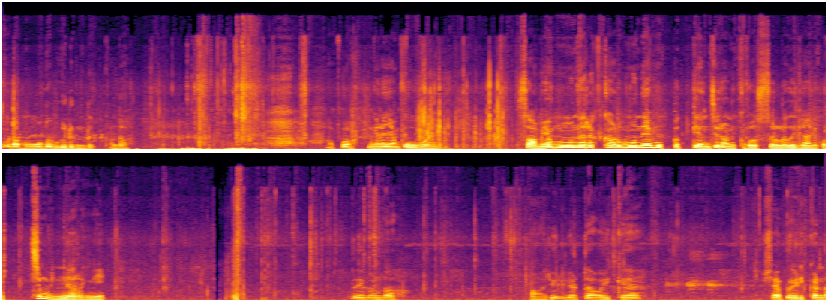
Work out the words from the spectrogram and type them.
ഇവിടെ മൂന്ന് വീടുണ്ട്. കണ്ടോ? അപ്പോൾ ഇങ്ങനെ ഞാൻ പോവാണ്. സമയം മൂന്നരക്കാണ്. മൂന്നേ മുപ്പത്തി അഞ്ചിനാണ് എനിക്ക് ബസ് ഉള്ളത്. ഞാൻ കുറച്ച് മുന്നേ ഇറങ്ങി. കണ്ടോ? ആരും ഇല്ലട്ടോ വഴിക്ക്. പക്ഷേ പേടിക്കേണ്ട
